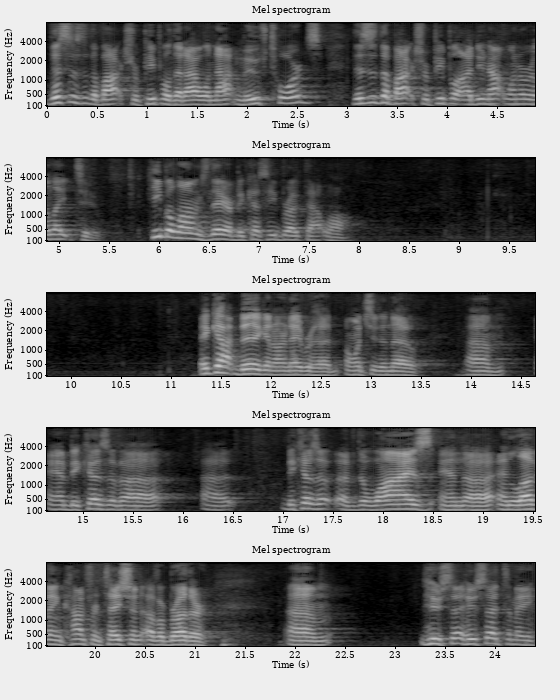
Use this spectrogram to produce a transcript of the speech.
This is the box for people that I will not move towards. This is the box for people I do not want to relate to. He belongs there because he broke that law. It got big in our neighborhood, I want you to know. Um, and because of, uh, uh, because of, of, the wise and, uh, and loving confrontation of a brother um, who, said, who said to me,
